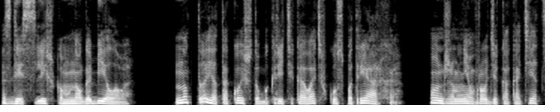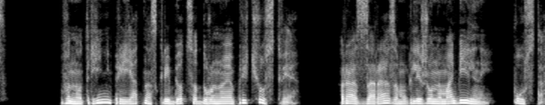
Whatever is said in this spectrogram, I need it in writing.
Здесь слишком много белого. Но кто я такой, чтобы критиковать вкус патриарха? Он же мне вроде как отец. Внутри неприятно скребется дурное предчувствие. Раз за разом гляжу на мобильный. Пусто.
